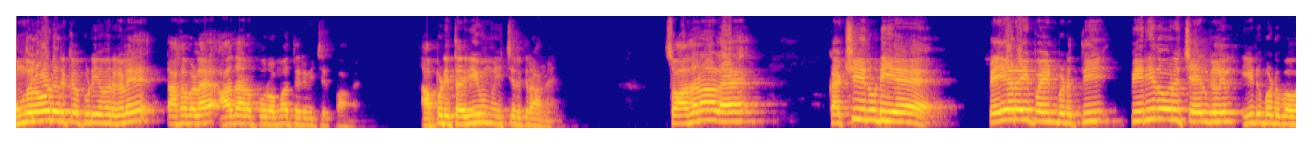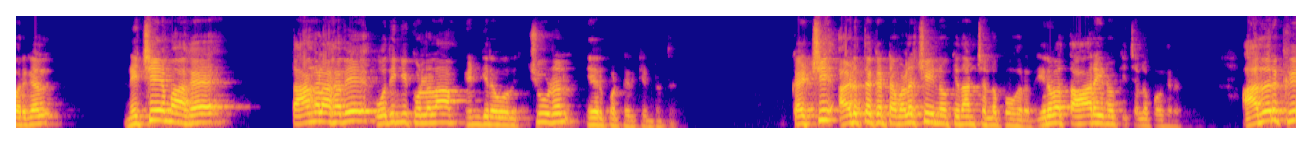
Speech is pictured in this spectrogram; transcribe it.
உங்களோடு இருக்கக்கூடியவர்களே தகவலை ஆதாரபூர்வமா தெரிவிச்சிருப்பாங்க. அப்படி தெரியும் வச்சிருக்கிறாங்க. சோ அதனால கட்சியினுடைய பெயரை பயன்படுத்தி பெரிதொரு செயல்களில் ஈடுபடுபவர்கள் நிச்சயமாக தாங்களாகவே ஒதுங்கிக் கொள்ளலாம் என்கிற ஒரு சூழல் ஏற்பட்டிருக்கின்றது. கட்சி அடுத்த கட்ட வளர்ச்சியை நோக்கி தான் செல்ல போகிறது. இருபத்தி ஆறை நோக்கி செல்ல போகிறது. அதற்கு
